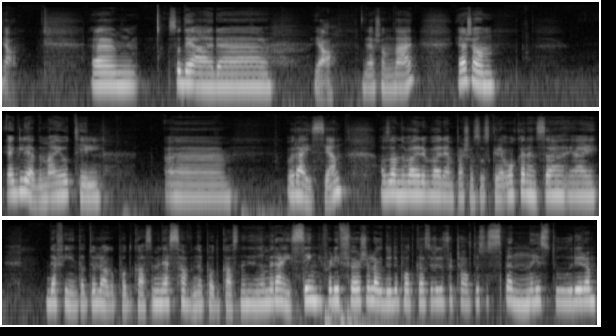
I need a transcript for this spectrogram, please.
Ja. Um, så det er uh, ja, det er sånn det er. Jeg er sånn Jeg gleder meg jo til uh, å reise igjen. Altså, det var, var, en person som skrev Å, Karense, jeg, det er fint at du lager podkaster, men jeg savner podkastene dine om reising. Fordi før så lagde du podkaster, og du fortalte så spennende historier om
